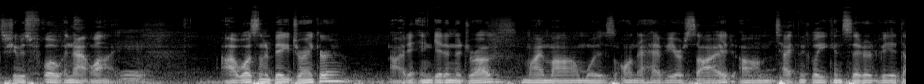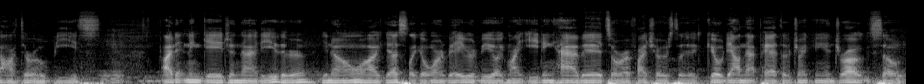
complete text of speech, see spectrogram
she was floating that line. I wasn't a big drinker. I didn't get into drugs. My mom was on the heavier side, um, technically considered via doctor obese. I didn't engage in that either. You know, I guess like a learned behavior would be like my eating habits, or if I chose to go down that path of drinking and drugs. So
